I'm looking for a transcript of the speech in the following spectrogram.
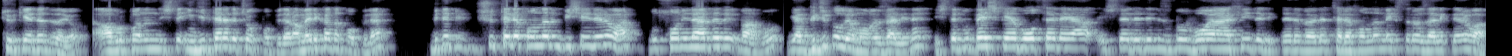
Türkiye'de de yok. Avrupa'nın işte İngiltere'de çok popüler. Amerika'da popüler. Bir de şu telefonların bir şeyleri var. Bu Sony'lerde de var bu. Ya gıcık oluyor mu o özelliğine? İşte bu 5G Volte veya işte dediğimiz bu Wi-Fi dedikleri böyle telefonların ekstra özellikleri var.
